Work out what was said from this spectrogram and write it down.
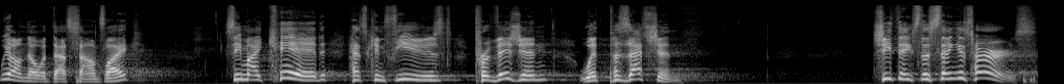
We all know what that sounds like. See, my kid has confused provision with possession. She thinks this thing is hers,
